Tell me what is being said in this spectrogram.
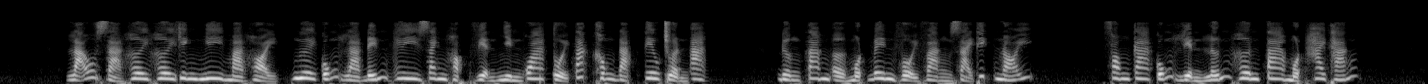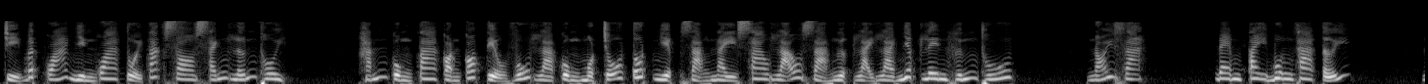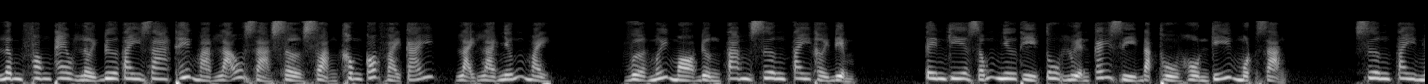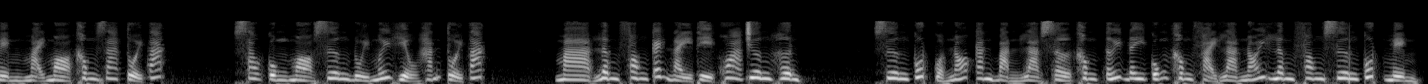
Lão giả hơi hơi kinh nghi mà hỏi, ngươi cũng là đến ghi danh học viện nhìn qua tuổi tác không đạt tiêu chuẩn à. Đường Tam ở một bên vội vàng giải thích nói. Phong ca cũng liền lớn hơn ta một hai tháng. Chỉ bất quá nhìn qua tuổi tác so sánh lớn thôi. Hắn cùng ta còn có tiểu vũ là cùng một chỗ tốt nghiệp dạng này sao lão giả ngược lại là nhấc lên hứng thú. Nói ra. Đem tay buông tha tới. Lâm Phong theo lời đưa tay ra thế mà lão giả sờ soạng không có vài cái, lại là những mày. Vừa mới mò đường tam xương tay thời điểm. Tên kia giống như thì tu luyện cái gì đặc thù hồn ký một dạng. Xương tay mềm mại mò không ra tuổi tác. Sau cùng mò xương đùi mới hiểu hắn tuổi tác. Mà Lâm Phong cách này thì khoa trương hơn. Xương cốt của nó căn bản là sờ không tới đây cũng không phải là nói Lâm Phong xương cốt mềm.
